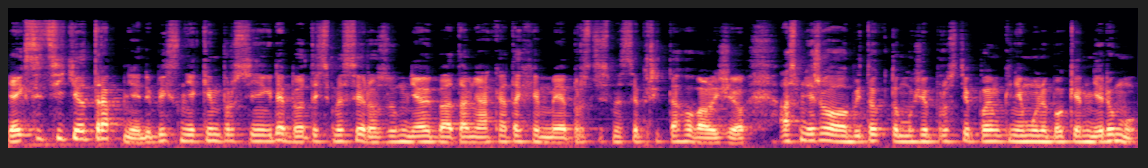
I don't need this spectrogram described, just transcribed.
Jak si cítil trapně, kdybych s někým prostě někde byl, teď jsme si rozuměli, byla tam nějaká ta chemie, prostě jsme se přitahovali, že jo? A směřovalo by to k tomu, že prostě pojem k němu nebo ke mně domů.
